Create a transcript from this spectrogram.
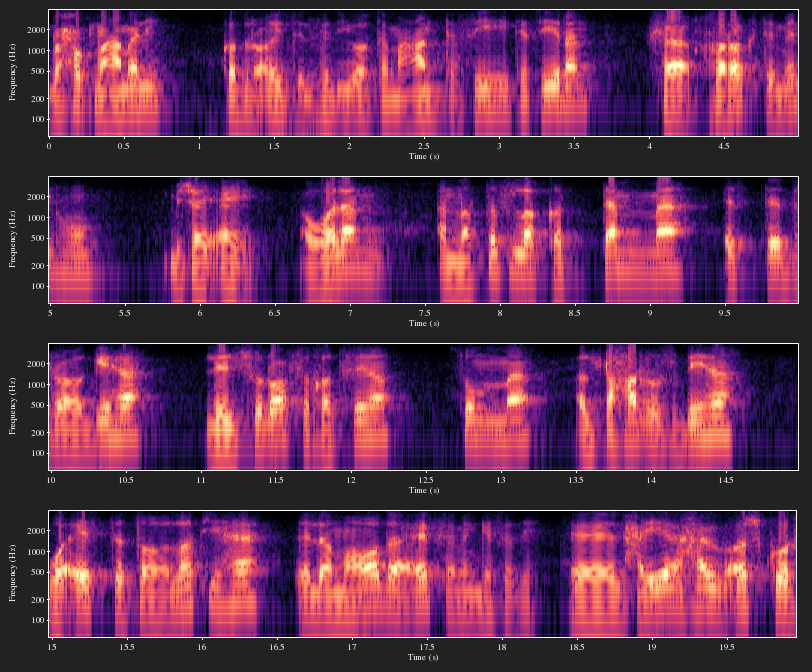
بحكم عملي قد رأيت الفيديو وتمعنت فيه كثيرا فخرجت منه بشيئين. أولا أن الطفلة قد تم استدراجها للشروع في خطفها ثم التحرش بها واستطالتها إلى مواضع عفة من جسدها آه، الحقيقة حابب أشكر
